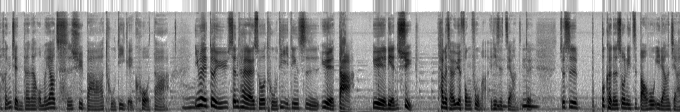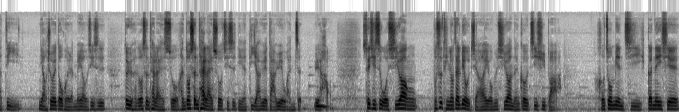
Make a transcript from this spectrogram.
很简单啊，我们要持续把土地给扩大，因为对于生态来说，土地一定是越大越连续，它们才会越丰富嘛，一定是这样子。对，就是不不可能说你只保护一两甲地，鸟就会都回来。没有，其实对于很多生态来说，很多生态来说，其实你的地要越大越完整越好。所以，其实我希望不是停留在六甲而已，我们希望能够继续把。合作面积跟那些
